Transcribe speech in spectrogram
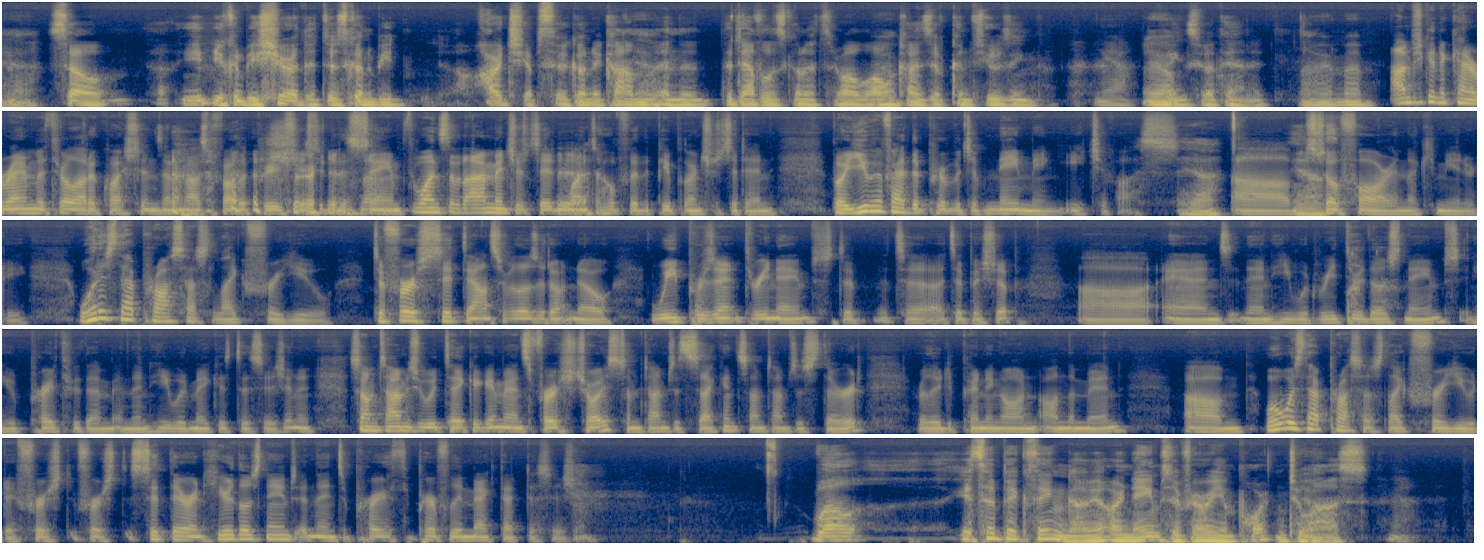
Yeah. So uh, you, you can be sure that there's going to be hardships that are going to come, Yeah. and the, the devil is going to throw all Yeah. kinds of confusing Yeah. Yeah. things within it. Amen. I'm just going to kind of randomly throw a lot of questions, and I'm asking Father Priest Sure, to do the no. same. Ones that I'm interested in, Yeah. ones that hopefully the people are interested in. But you have had the privilege of naming each of us Yeah. um, Yes. so far in the community. What is that process like for you? To first sit down. So for those who don't know, we present three names to to, to Bishop, uh, and then he would read through those names and he would pray through them, and then he would make his decision. And sometimes he would take a man's first choice, sometimes it's second, sometimes it's third, really depending on on the men. Um, what was that process like for you to first first sit there and hear those names, and then to pray, prayerfully make that decision? Well, it's a big thing. I mean, our names are very important to Yeah. us. Yeah.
